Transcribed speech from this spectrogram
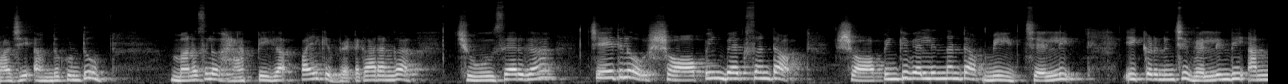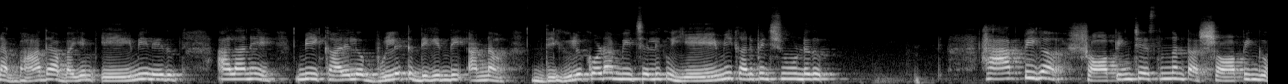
రాజీ అందుకుంటూ మనసులో హ్యాపీగా పైకి వెటకారంగా చూశారుగా చేతిలో షాపింగ్ బ్యాగ్స్ అంట షాపింగ్కి వెళ్ళిందంట మీ చెల్లి. ఇక్కడి నుంచి వెళ్ళింది అన్న బాధ భయం ఏమీ లేదు. అలానే మీ కాలిలో బుల్లెట్ దిగింది అన్న దిగులు కూడా మీ చెల్లికి ఏమీ కనిపించి ఉండదు. హ్యాపీగా షాపింగ్ చేస్తుందంట షాపింగ్.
